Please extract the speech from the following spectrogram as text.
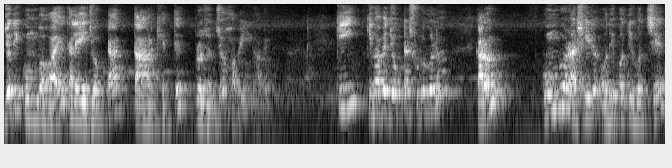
যদি কুম্ভ হয়, তাহলে এই যোগটা তার ক্ষেত্রে প্রযোজ্য হবেই হবে। কি, কীভাবে যোগটা শুরু হলো? কারণ কুম্ভ রাশির অধিপতি হচ্ছে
